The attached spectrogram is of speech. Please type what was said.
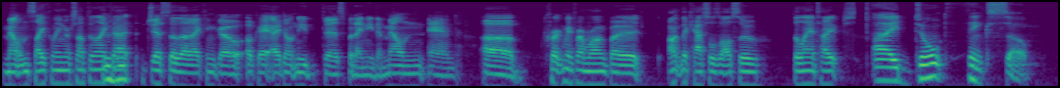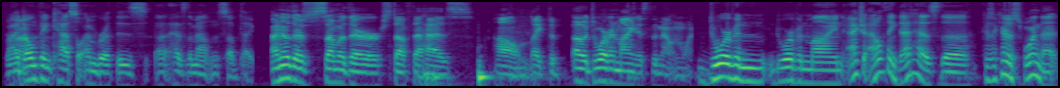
mountain cycling or something like Mm-hmm. that, just so that I can go. Okay, I don't need this, but I need a mountain. And uh, correct me if I'm wrong, but aren't the castles also the land types? I don't think so. I don't think Castle Embereth is uh, has the mountain subtype. I know there's some of their stuff that has um like the oh dwarven mine is the mountain one Dwarven Dwarven Mine. Actually, I don't think that has the. because I could have sworn that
